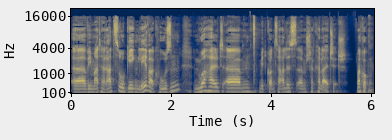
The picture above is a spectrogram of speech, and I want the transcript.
äh, wie Matarazzo gegen Leverkusen, nur halt ähm, mit Gonzales ähm, statt Kalajdzic. Mal gucken.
